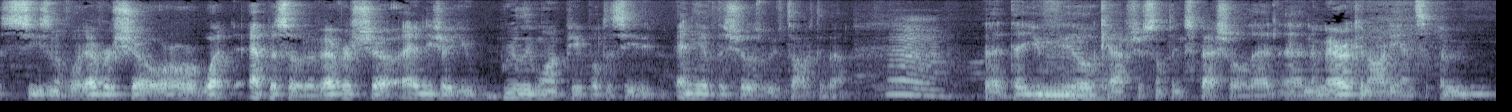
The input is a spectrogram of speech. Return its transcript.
season of whatever show or, or what episode of ever show, any show you really want people to see. Any of the shows we've talked about that that you feel captures something special that an American audience. Um,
